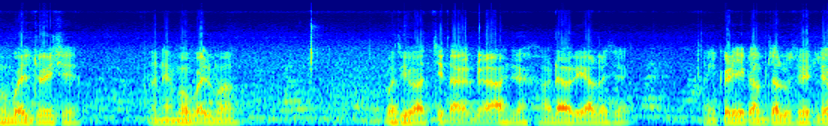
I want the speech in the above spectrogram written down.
મોબાઈલ જોઈ છે અને મોબાઈલમાં બધી વાતચીત આડાવરી હાલે છે. અહીં કડીએ કામ ચાલુ છે એટલે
